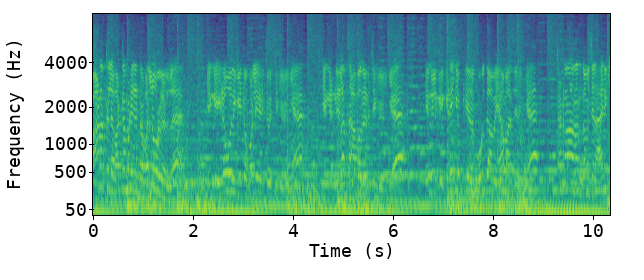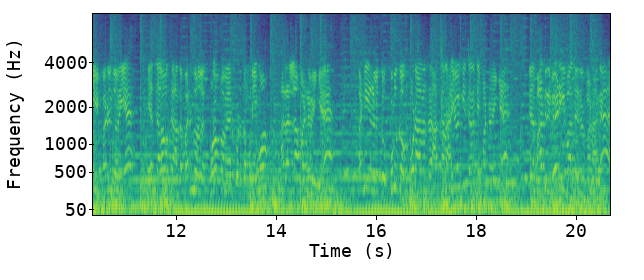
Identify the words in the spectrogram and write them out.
வானத்தில் வட்டமிடுகின்ற வல்லூர்கள்ல எங்க இடஒதுக்கீட்டை கொள்ளையடிச்சு வச்சுக்குவீங்க எங்க நிலத்தை அபகரிச்சுக்குவீங்க எங்களுக்கு கிடைக்கக்கூடியதை கொடுக்காம ஏமாத்துவீங்க. சட்டநாதன் கமிஷன் அறிக்கை பரிந்துரைய எந்த அளவுக்கு அந்த பரிந்துரையில் குழப்பம் ஏற்படுத்த முடியுமோ அதெல்லாம் பண்ணுவீங்க. வன்னியர்களுக்கு கொடுக்க கூடாதுன்ற அத்தனை அயோக்கியத்தனத்தையும் பண்ணுவீங்க. இதை பார்த்துட்டு வேடிக்கை பார்த்துட்டு இருப்போம் நாங்கள்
